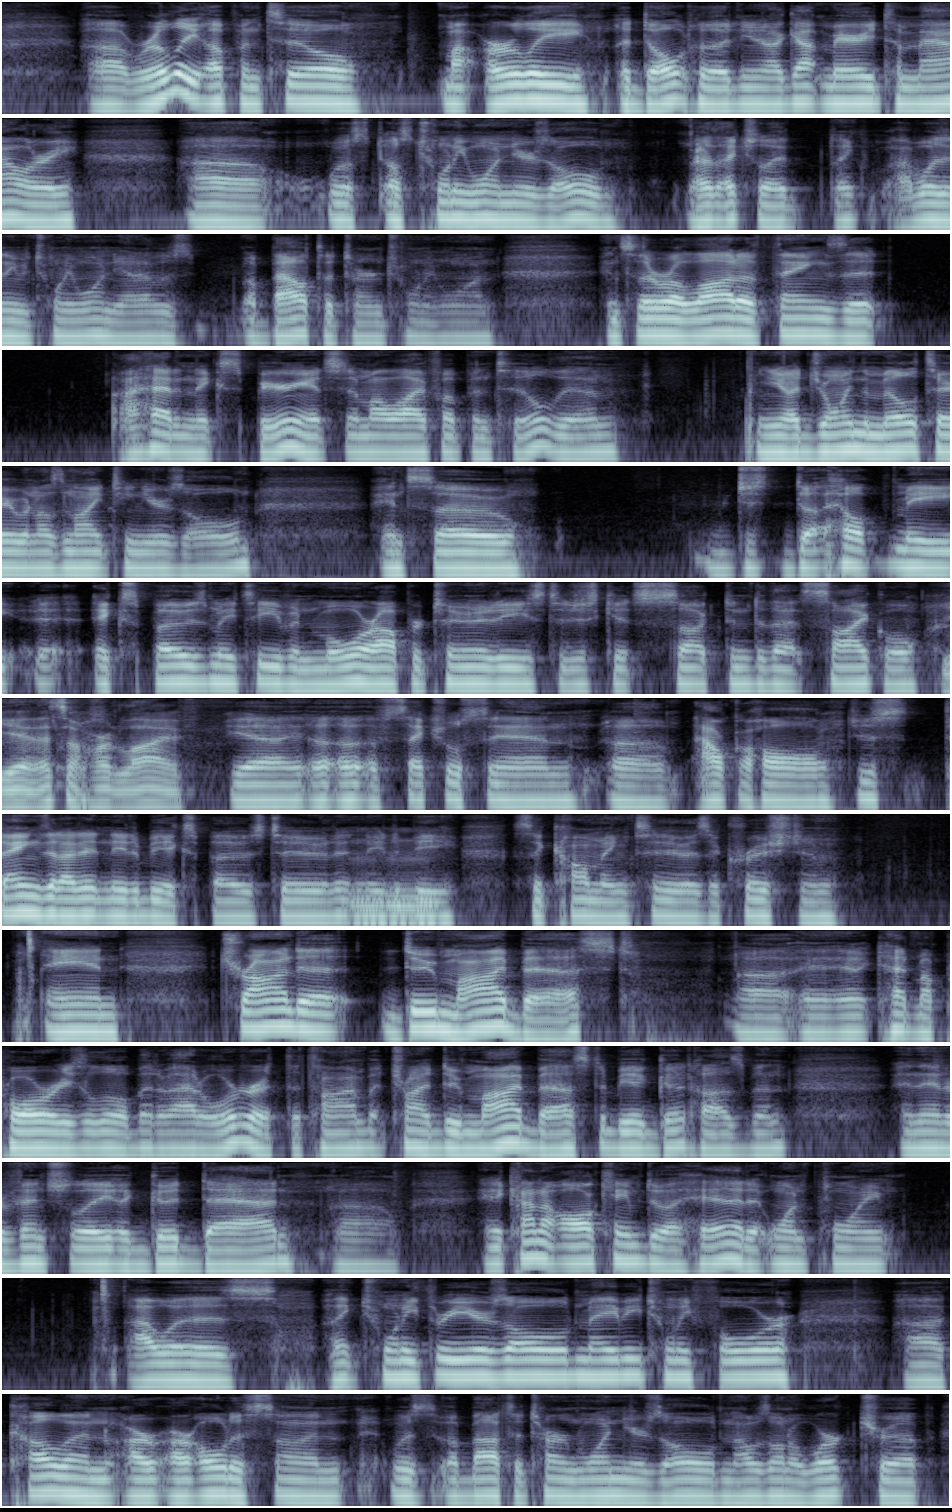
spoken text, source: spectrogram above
uh, really up until my early adulthood. You know, I got married to Mallory. Uh, was I was 21 years old. I was actually, I think I wasn't even 21 yet. I was about to turn 21, and so there were a lot of things that I hadn't experienced in my life up until then. You know, I joined the military when I was 19 years old, and so just d- helped me expose me to even more opportunities to just get sucked into that cycle. Yeah, that's a hard life. Yeah, uh, of sexual sin, uh, alcohol, just things that I didn't need to be exposed to, didn't need to be succumbing to as a Christian, and trying to do my best. Uh, and it had my priorities a little bit out of order at the time, but trying to do my best to be a good husband, and then eventually a good dad. Uh, and it kind of all came to a head at one point. I was, I think, 23 years old, maybe 24 uh, Cullen, our, our oldest son, was about to turn one years old, and I was on a work trip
